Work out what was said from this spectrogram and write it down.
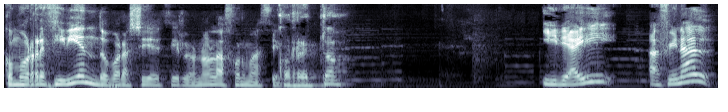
como recibiendo, por así decirlo, ¿no? La formación. Correcto. Y de ahí, al final,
